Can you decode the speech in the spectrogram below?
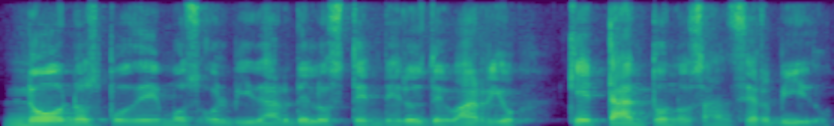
no nos podemos olvidar de los tenderos de barrio que tanto nos han servido.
